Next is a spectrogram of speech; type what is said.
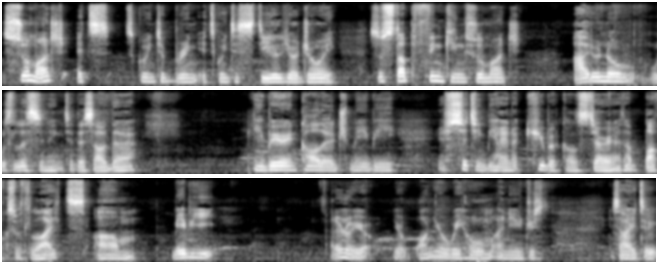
so much it's it's going to bring it's going to steal your joy. So stop thinking so much. I don't know who's listening to this out there. Maybe you're in college maybe you're sitting behind a cubicle staring at a box with lights. Um maybe i don't know you're you're on your way home and you just decide to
